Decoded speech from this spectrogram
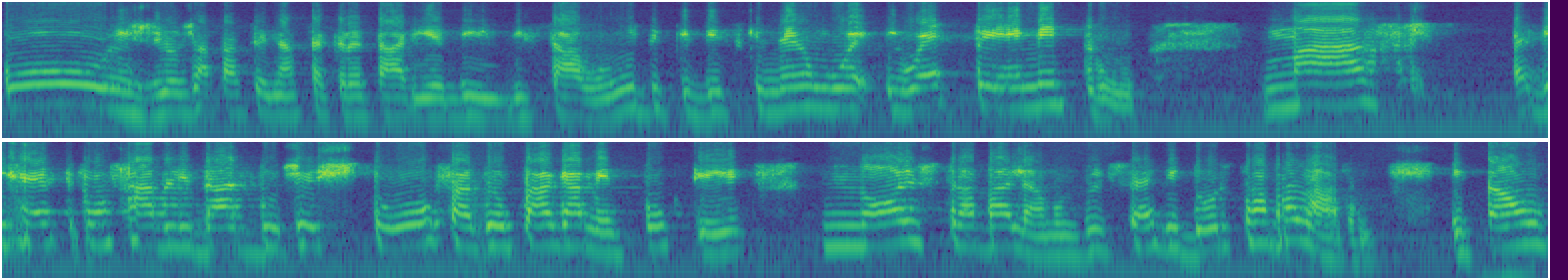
hoje eu já passei na Secretaria de, de Saúde, que disse que nem o, o ETM entrou. Mas é de responsabilidade do gestor fazer o pagamento, porque nós trabalhamos, os servidores trabalhavam. Então,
